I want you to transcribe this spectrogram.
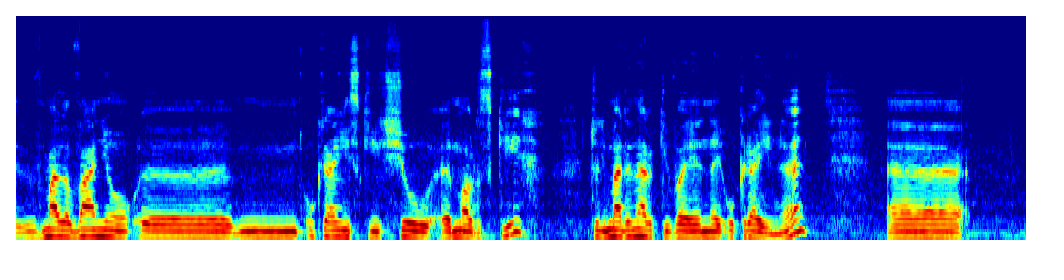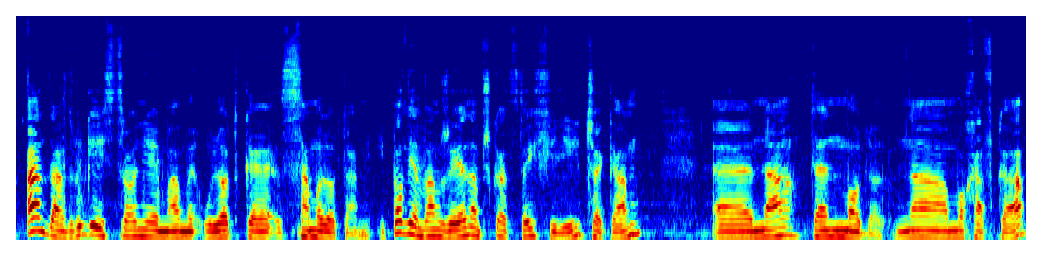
w malowaniu mm, ukraińskich sił morskich, czyli marynarki wojennej Ukrainy. A na drugiej stronie mamy ulotkę z samolotami. I powiem Wam, że ja na przykład w tej chwili czekam na ten model, na Mochawka.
